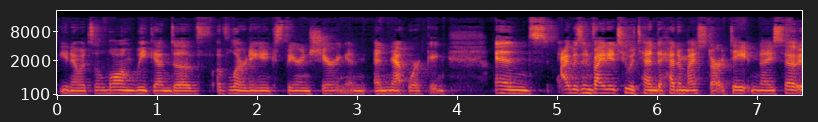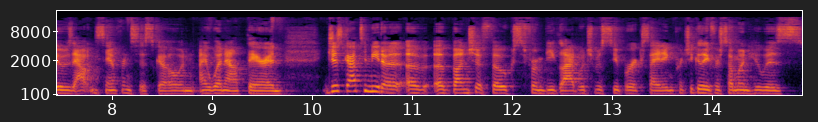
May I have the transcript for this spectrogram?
you know, it's a long weekend of, of learning, experience sharing and, and networking. And I was invited to attend ahead of my start date. And I, so it was out in San Francisco and I went out there and just got to meet a, a, a, bunch of folks from BGLAD, which was super exciting, particularly for someone who was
